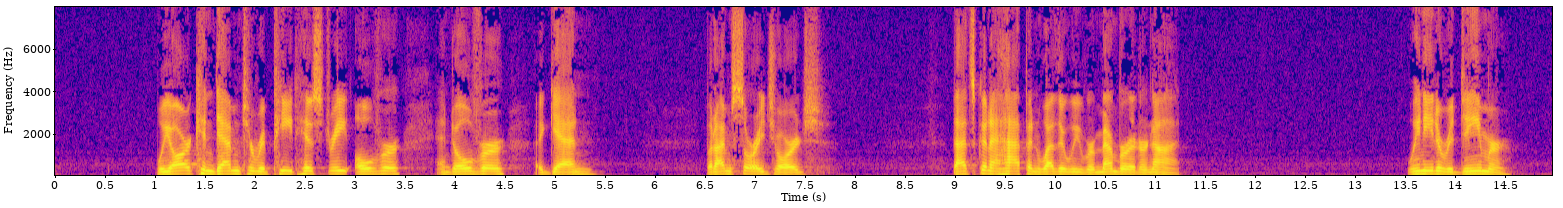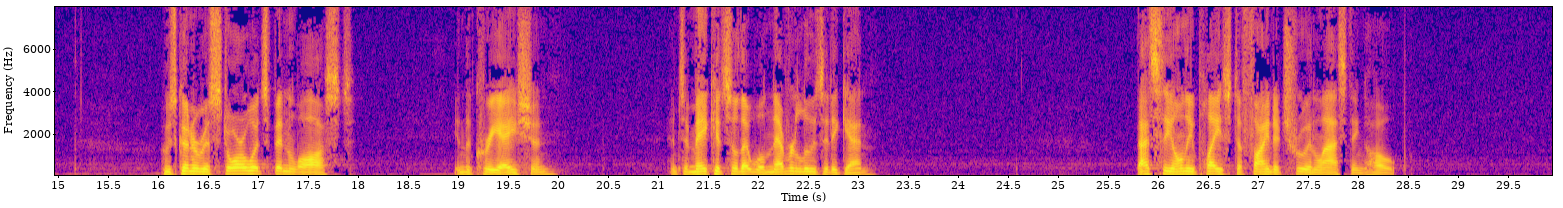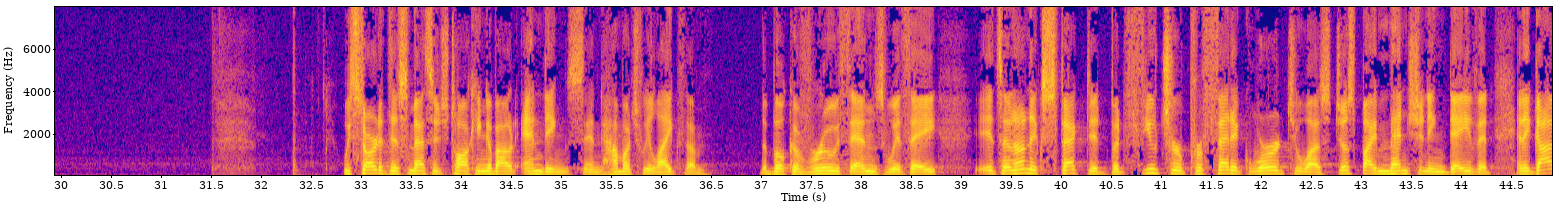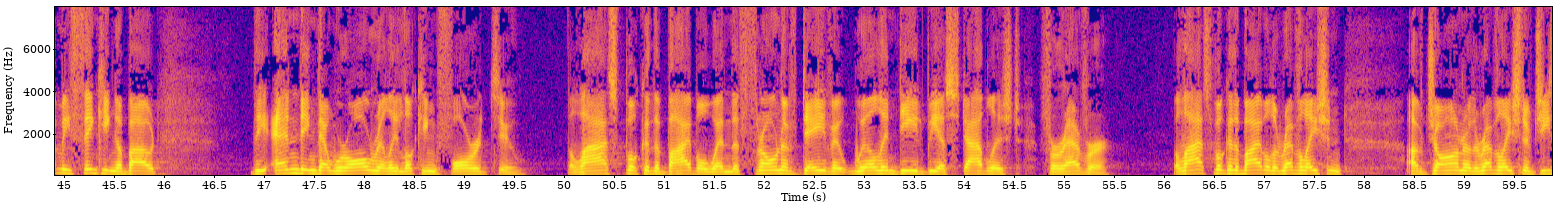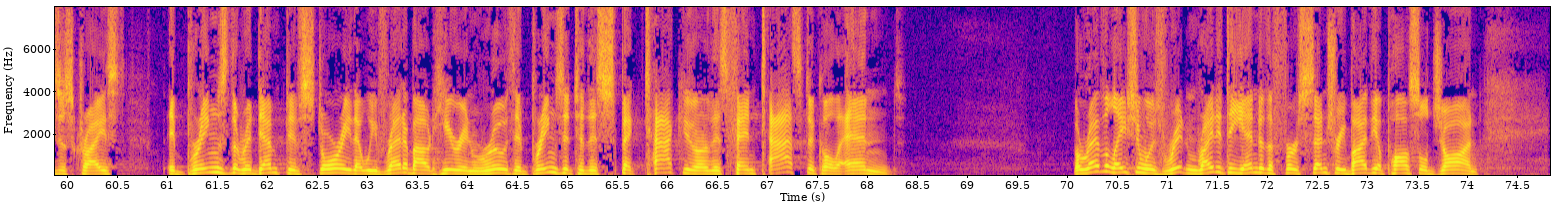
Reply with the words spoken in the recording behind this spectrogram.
We are condemned to repeat history over and over again. But I'm sorry, George. That's going to happen whether we remember it or not. We need a Redeemer who's going to restore what's been lost in the creation and to make it so that we'll never lose it again. That's the only place to find a true and lasting hope. We started this message talking about endings and how much we like them. The book of Ruth ends with a it's an unexpected but future prophetic word to us just by mentioning David. And it got me thinking about the ending that we're all really looking forward to. The last book of the Bible, when the throne of David will indeed be established forever. The last book of the Bible, the revelation of John or the revelation of Jesus Christ, it brings the redemptive story that we've read about here in Ruth, it brings it to this spectacular, this fantastical end. The Revelation was written right at the end of the first century by the Apostle John.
